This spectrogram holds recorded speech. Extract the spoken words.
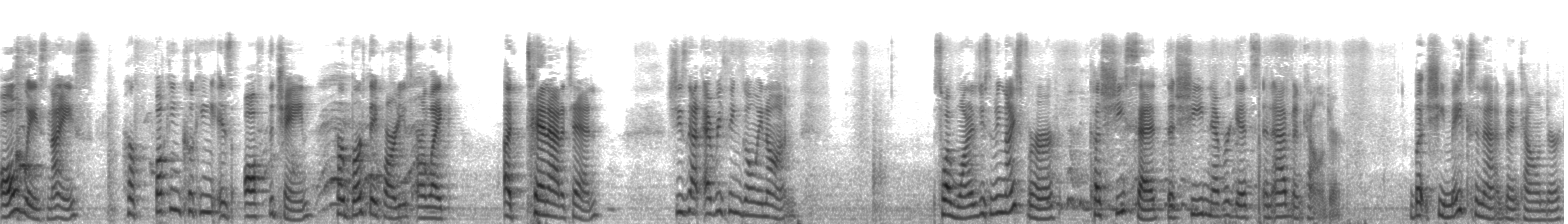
always nice. Her fucking cooking is off the chain. Her birthday parties are like a 10 out of 10. She's got everything going on. So I wanted to do something nice for her because she said that she never gets an advent calendar. But she makes an advent calendar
